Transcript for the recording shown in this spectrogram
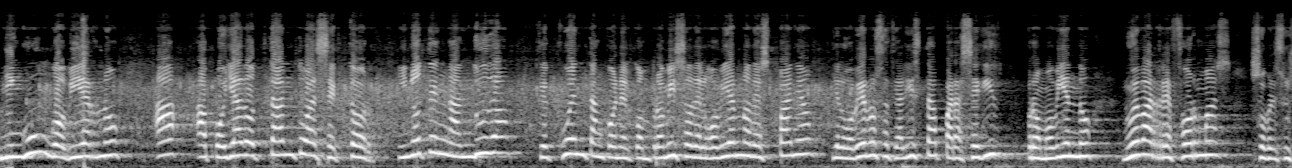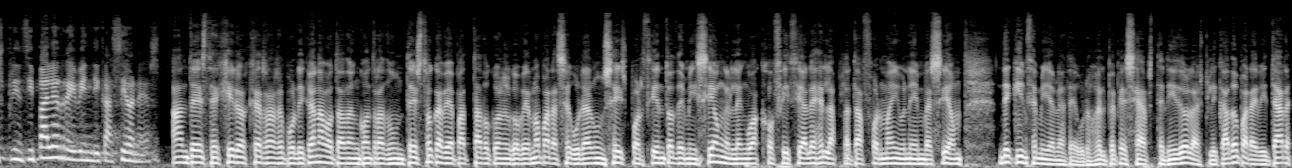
Ningún gobierno ha apoyado tanto al sector y no tengan duda que cuentan con el compromiso del Gobierno de España y el Gobierno socialista para seguir promoviendo nuevas reformas sobre sus principales reivindicaciones. Ante este giro, Esquerra Republicana ha votado en contra de un texto que había pactado con el Gobierno para asegurar un 6% de emisión en lenguas oficiales en las plataformas y una inversión de 15 millones de euros. El PP se ha abstenido, lo ha explicado, para evitar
